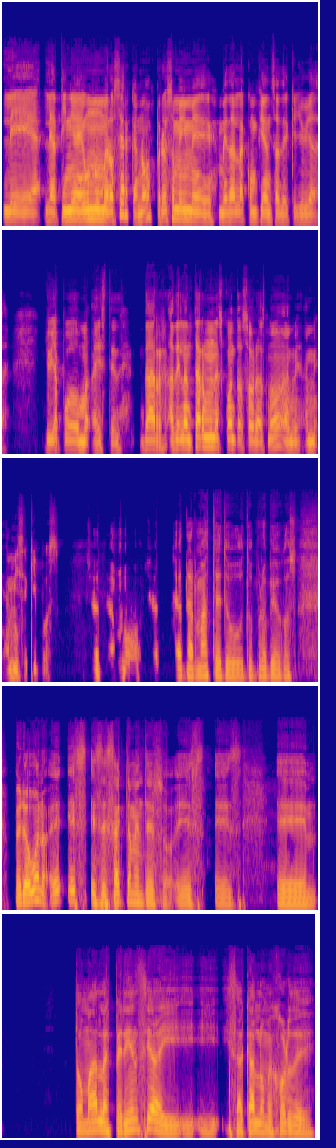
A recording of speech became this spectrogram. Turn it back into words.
le, le atiné un número cerca, ¿no? Pero eso a mí me, me da la confianza de que yo ya yo ya puedo este, dar, adelantarme unas cuantas horas, ¿no? A, a, mis equipos. Ya te, armaste tu, tu, propio cosa. Pero bueno, e, es, es exactamente eso. Es, es em, tomar la experiencia y, y, sacar lo mejor de,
